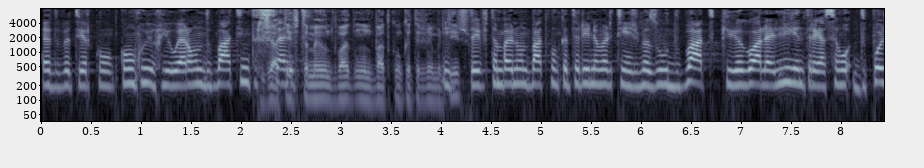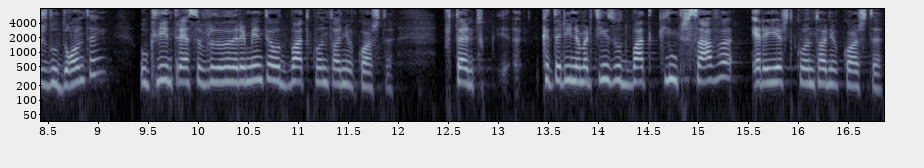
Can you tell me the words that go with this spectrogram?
a debater com, com Rui Rio, era um debate interessante. Já teve também um debate, um debate com Catarina Martins? E teve também um debate com Catarina Martins, mas o debate que agora lhe interessa, depois do de ontem, o que lhe interessa verdadeiramente é o debate com António Costa. Portanto, Catarina Martins, o debate que interessava era este com António Costa.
